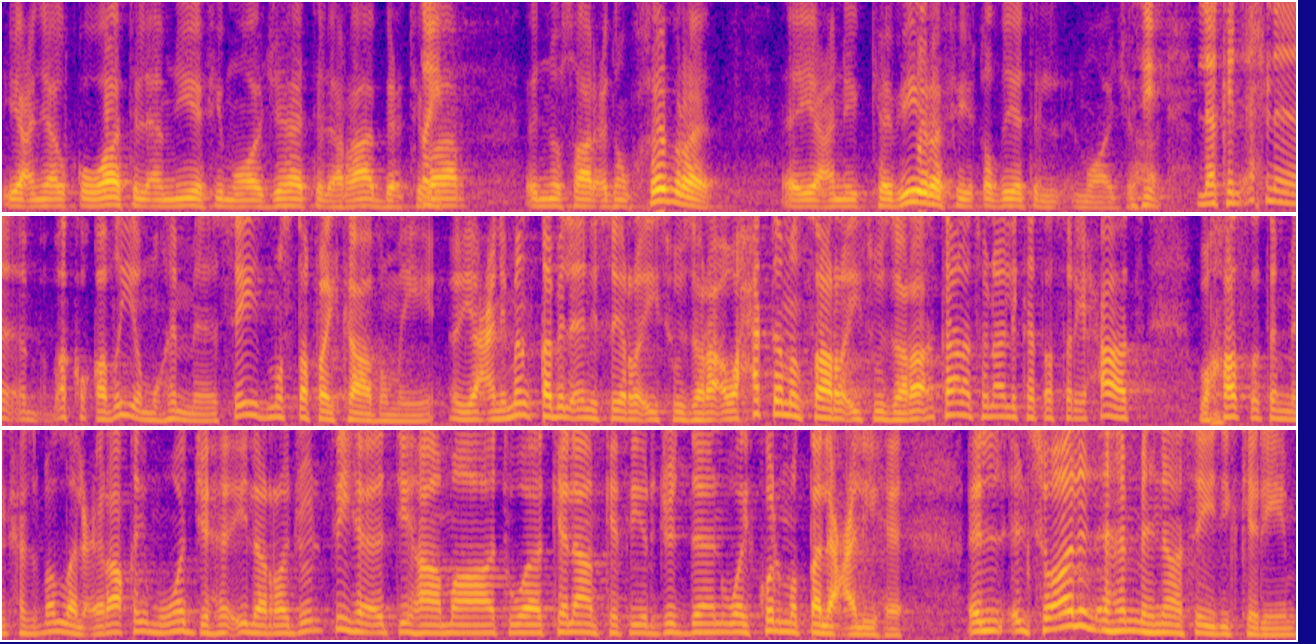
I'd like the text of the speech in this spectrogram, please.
يعني القوات الأمنية في مواجهة الإرهاب باعتبار طيب. أنه صار عندهم خبرة يعني كبيرة في قضية المواجهه زين لكن إحنا أكو قضية مهمة. السيد مصطفى الكاظمي يعني من قبل أن يصير رئيس وزراء وحتى من صار رئيس وزراء كانت هنالك تصريحات وخاصة من حزب الله العراقي موجهة إلى الرجل فيها اتهامات وكلام كثير جدا والكل مطلع عليها. السؤال الأهم هنا سيدي الكريم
